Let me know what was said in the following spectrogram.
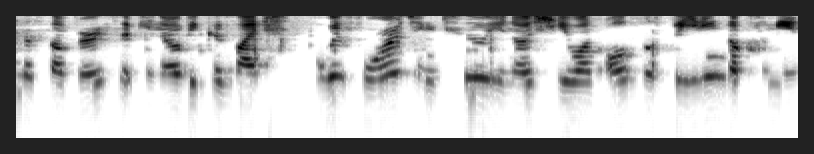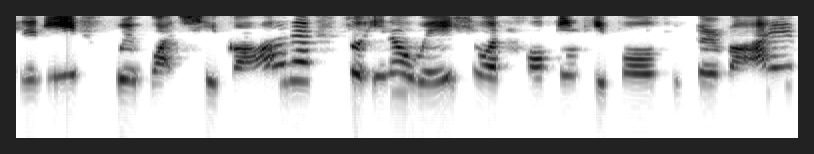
kind of subversive, you know, because like with foraging too, you know, she was also feeding the community with what she got. So in a way, she was helping people to survive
